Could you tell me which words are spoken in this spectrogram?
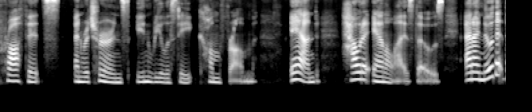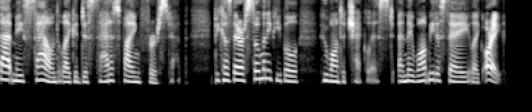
profits and returns in real estate come from and how to analyze those. And I know that that may sound like a dissatisfying first step because there are so many people who want a checklist and they want me to say, like, all right,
